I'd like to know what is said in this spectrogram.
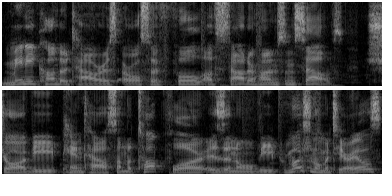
many condo towers are also full of starter homes themselves. Sure, the penthouse on the top floor is in all the promotional materials,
